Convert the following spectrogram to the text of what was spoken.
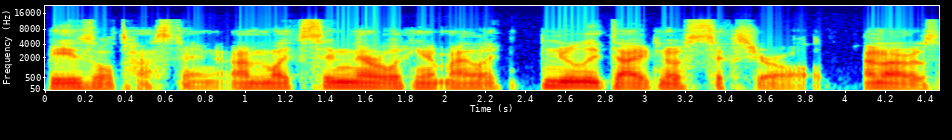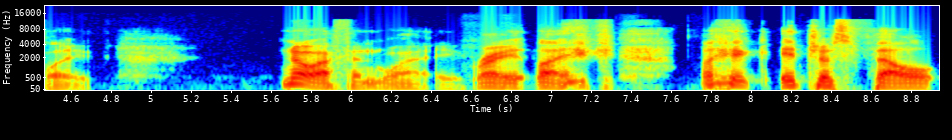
basal testing. I'm like sitting there looking at my like newly diagnosed six year old, and I was like, no effing way, right? Like, like it just felt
